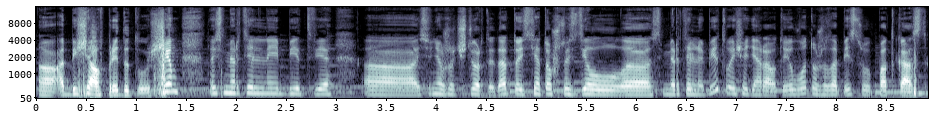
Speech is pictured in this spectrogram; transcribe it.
обещал в предыдущем, то есть смертельной битве. А, Сегодня уже четвертый, да, то есть я только что сделал э, смертельную битву, еще один раунд, и вот уже записываю подкаст.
